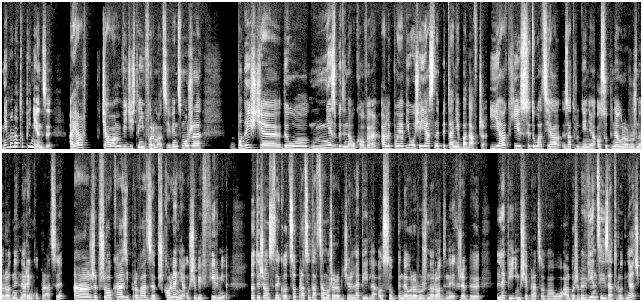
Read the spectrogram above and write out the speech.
Nie ma na to pieniędzy. A ja chciałam widzieć te informacje, więc może podejście było niezbyt naukowe, ale pojawiło się jasne pytanie badawcze. Jak jest sytuacja zatrudnienia osób neuroróżnorodnych na rynku pracy? A że przy okazji prowadzę szkolenia u siebie w firmie dotyczący tego, co pracodawca może robić lepiej dla osób neuroróżnorodnych, żeby lepiej im się pracowało albo żeby więcej zatrudniać,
